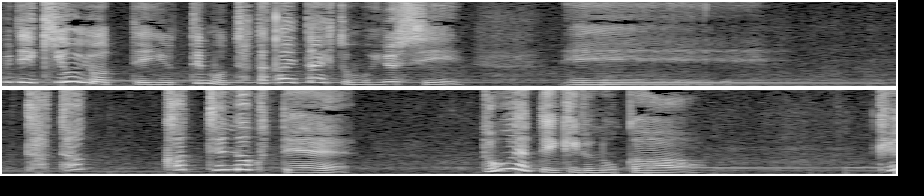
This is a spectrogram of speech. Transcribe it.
びで生きようよって言っても戦いたい人もいるし、えー、戦ってなくてどうやって生きるのか見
